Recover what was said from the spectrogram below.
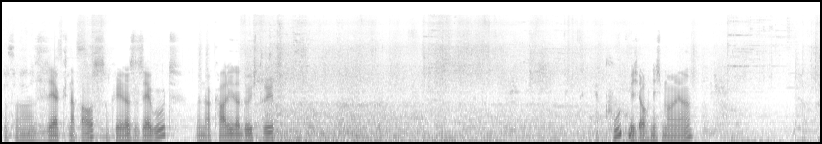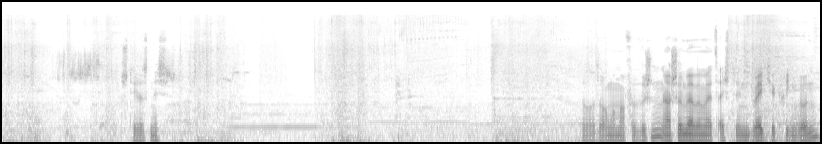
Das sah sehr knapp aus. Okay, das ist sehr gut. Wenn Akali da durchdreht. Er kut mich auch nicht mal, ja? Verstehe das nicht. So, sorgen wir mal für Vision. Ja, schön wäre, wenn wir jetzt echt den Drake hier kriegen würden.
